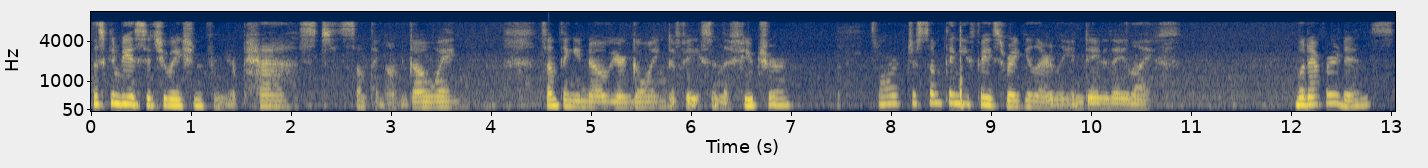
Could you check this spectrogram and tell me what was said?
This can be a situation from your past, something ongoing, something you know you're going to face in the future, or just something you face regularly in day to day life. Whatever it is,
